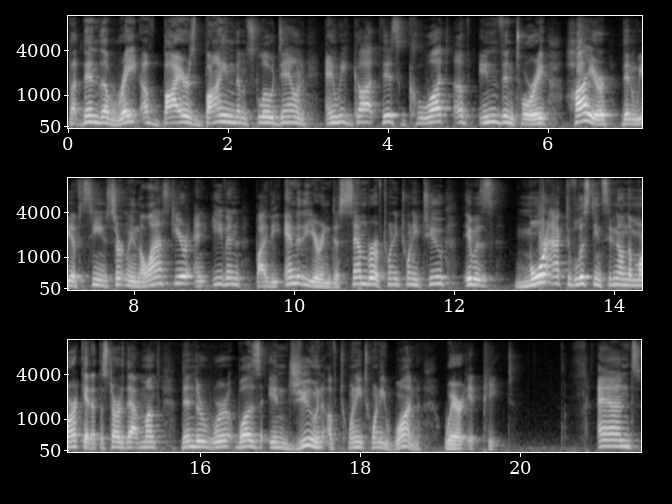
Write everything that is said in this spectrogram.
but then the rate of buyers buying them slowed down, and we got this glut of inventory higher than we have seen certainly in the last year, and even by the end of the year in December of 2022, it was more active listings sitting on the market at the start of that month than there were, was in June of 2021, where it peaked. And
